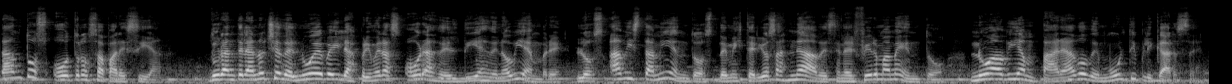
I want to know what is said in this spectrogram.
tantos otros aparecían. Durante la noche del 9 y las primeras horas del 10 de noviembre, los avistamientos de misteriosas naves en el firmamento no habían parado de multiplicarse.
